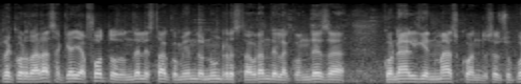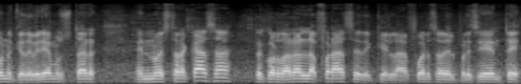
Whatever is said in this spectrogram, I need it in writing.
Recordarás aquella foto donde él estaba comiendo en un restaurante de la Condesa con alguien más cuando se supone que deberíamos estar en nuestra casa. Recordarás la frase de que la fuerza del presidente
